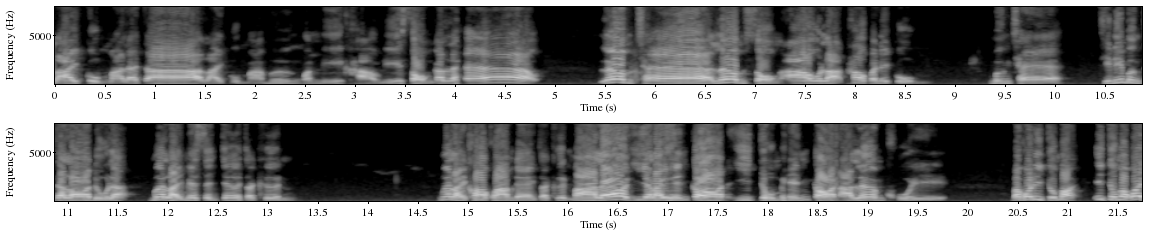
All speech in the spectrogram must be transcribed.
ไลน์กลุ่มมาแล้วจ้าไลน์กลุ่มมามึง วันนี้ข่าวนี้ส่งกันแล้ว เริ่มแชร์ เริ่มส่งเอาละเข้าไปในกลุ่ม มึงแชร์ ทีนี้มึงจะรอดูแล้ว เมื่อไหร่ messenger จะขึ้น เมื่อไหร่ข้อความแดงจะขึ้นมาแล้ว อีอะไรเห็นก่อน อีจุ๋มเห็นก่อนอะเริ่มคุย บางคนอีจุ๋มบอกอีจุ๋มบอกว่า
